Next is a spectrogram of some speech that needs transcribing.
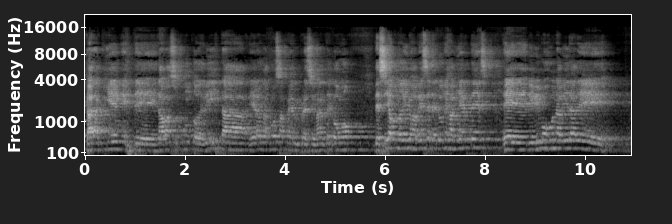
cada quien este, daba su punto de vista, era una cosa pero impresionante como Decía uno de ellos, a veces de lunes a viernes eh, vivimos una vida de,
